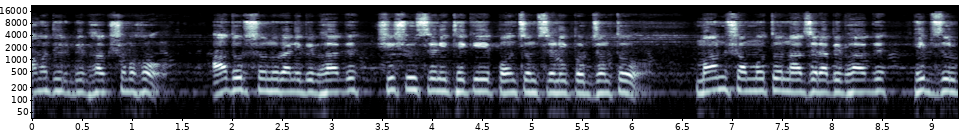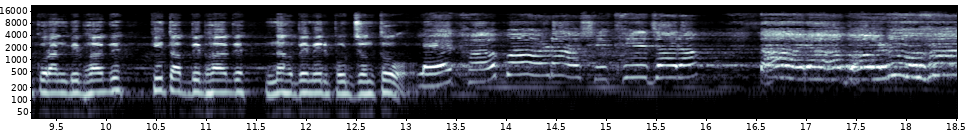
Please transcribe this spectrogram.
আমাদের বিভাগ সমূহ আদর্শ নুরানি বিভাগ, শিশু শ্রেণি থেকে পঞ্চম শ্রেণি পর্যন্ত। মানসম্মত নাজেরা বিভাগ, হিফজুল কোরআন বিভাগ, কিতাব বিভাগ, নাহবেমের পর্যন্ত। লেখা পড়া শেখে যারা, তারা বড় হয়।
